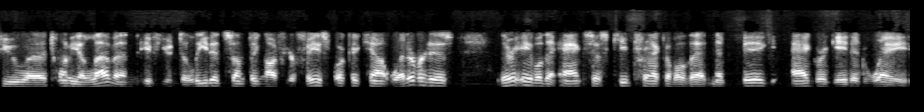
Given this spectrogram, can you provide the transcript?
to uh, 2011. If you deleted something off your Facebook account, whatever it is, they're able to access, keep track of all that in a big aggregated way.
